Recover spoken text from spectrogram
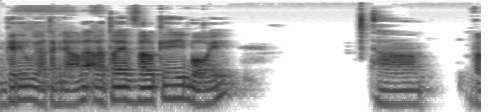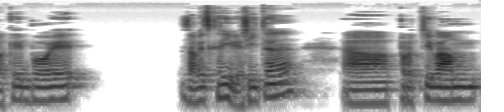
geriluje a tak dále, ale to je velký boj. Uh, velký boj za věc, který věříte, proti vám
